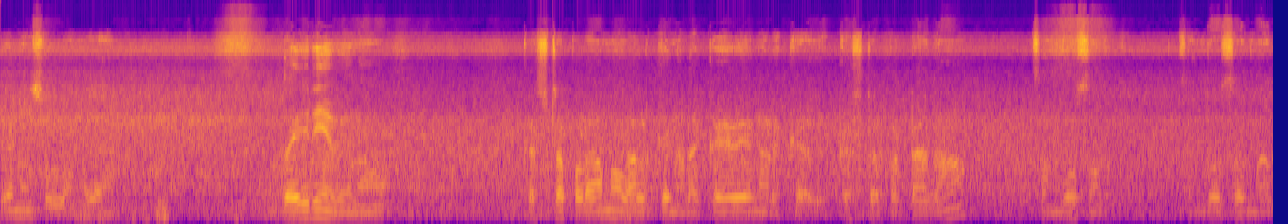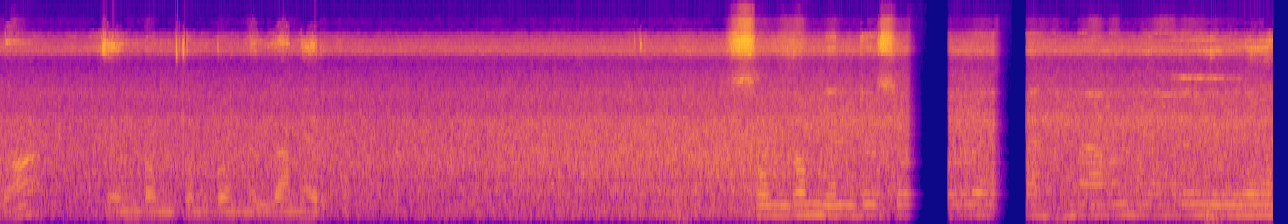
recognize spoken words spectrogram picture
வேணும்னு சொல்லுவாங்களேன் தைரியம் வேணும். கஷ்டப்படாமல் வாழ்க்கை நடக்கவே நடக்காது. கஷ்டப்பட்டால் தான் சந்தோஷம். சந்தோஷமாக தான் இன்பம் துன்பம் எல்லாமே இருக்கும். சொந்தம் என்று சொல்ல நானும் இல்லை.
